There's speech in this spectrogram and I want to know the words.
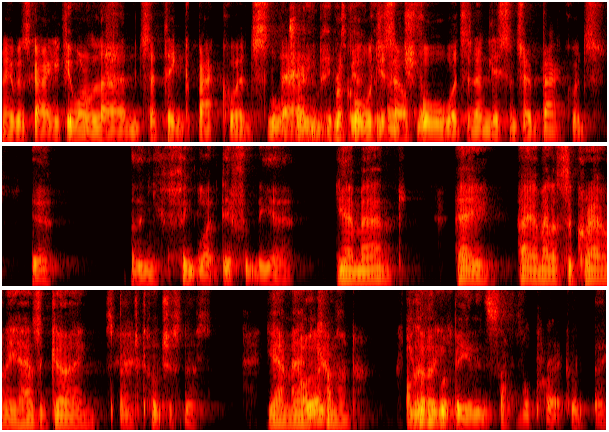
he was going. If you want to learn to think backwards, More then people to be record yourself forwards and then listen to it backwards. Yeah, and then you think like differently. Yeah, Yeah, man. Hey, hey, I'm Aleister Crowley. How's it going? Sponge consciousness. Yeah, man. Oh, come on. I You mean, gotta- he would be an insufferable prick, wouldn't he?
